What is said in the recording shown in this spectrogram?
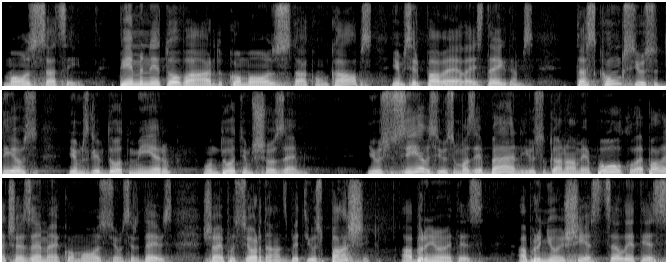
Mūzes sacīja, pieminiet to vārdu, ko Mūzes tā un kalps jums ir pavēlējis teikdams. Tas kungs, jūsu dievs, jums grib dot mieru un dot jums šo zemi. Jūsu sievas, jūsu mazie bērni, jūsu ganāmie pulki, lai paliek šai zemē, ko Mūzes jums ir devis, šai pus Jordāns, bet jūs paši abruņojoties, abruņojušies, celieties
